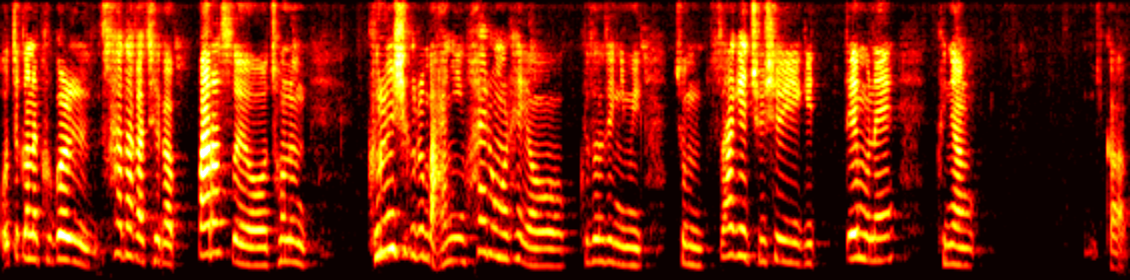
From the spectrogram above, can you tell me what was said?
어쨌거나 그걸 사다가 제가 빨았어요. 저는 그런 식으로 많이 활용을 해요. 그 선생님이 좀 싸게 주시기 때문에 그냥 그러니까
